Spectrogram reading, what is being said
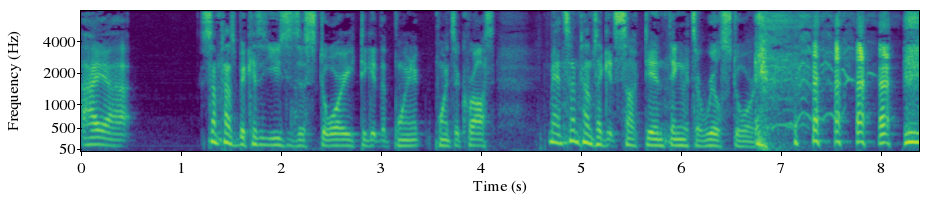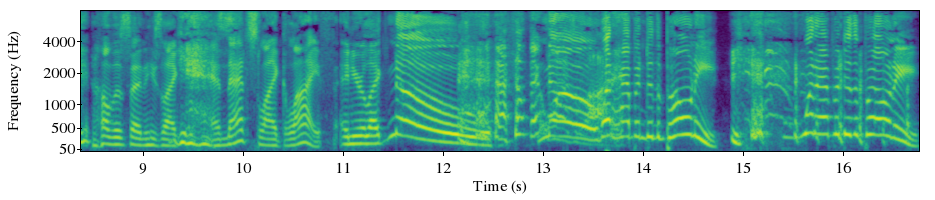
I uh, sometimes because it uses a story to get the point points across. Man, sometimes I get sucked in thinking it's a real story. All of a sudden, he's like, Yes. and that's like life. And you're like, no, I thought that no. What happened to the pony? what happened to the pony?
